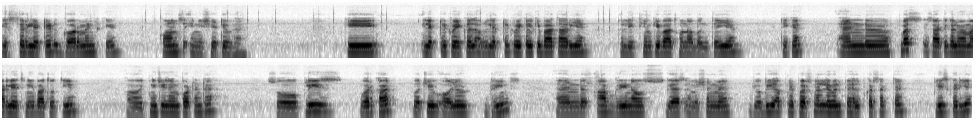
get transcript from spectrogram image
इससे रिलेटेड गवर्नमेंट के कौन से इनिशिएटिव है? कि इलेक्ट्रिक व्हीकल अब इलेक्ट्रिक व्हीकल की बात आ रही है तो लिथियम की बात होना बनते ही है, ठीक है? एंड बस इस आर्टिकल में हमारे लिए इतनी बात होती है इतनी चीज़ें इंपॉर्टेंट है। So please work hard to achieve all your dreams and आप ग्रीन हाउस गैस एमिशन में जो भी अपने पर्सनल लेवल पे हेल्प कर सकते हैं प्लीज़ करिए।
